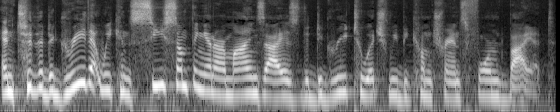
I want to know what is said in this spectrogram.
and to the degree that we can see something in our mind's eye is the degree to which we become transformed by it.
